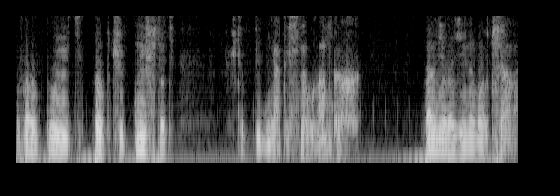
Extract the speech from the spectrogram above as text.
гвалтують, топчуть, нищать, щоб піднятись на уламках. Пані Разіна мовчала.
